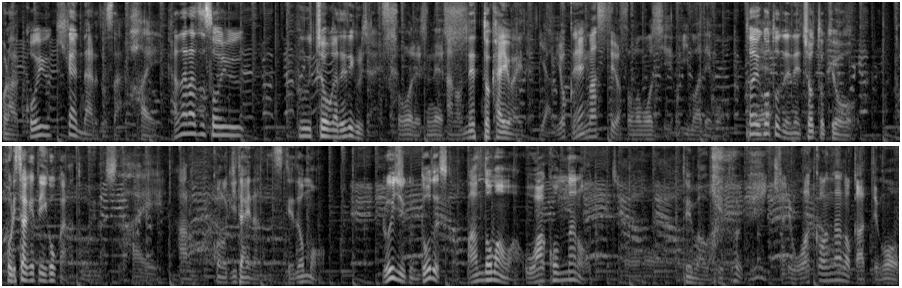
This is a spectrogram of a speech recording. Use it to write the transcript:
ほらこういう機会になるとさはい。必ずそういう風潮が出てくるじゃないですか。そうですね。あのネット界隈で。いやよく見ますよ、その文字今でも。ということでねちょっと今日掘り下げていこうかなと思いまして。はい。あのこの議題なんですけども。ルイージ君どうですか？バンドマンはオワコンなの？テーマをいきなりオワコンなのかっても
